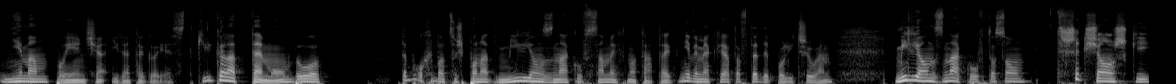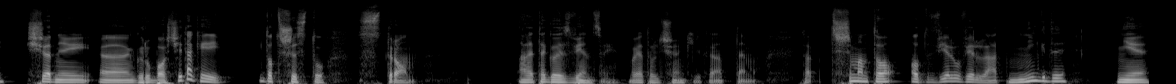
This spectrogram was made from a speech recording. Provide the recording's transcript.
nie mam pojęcia, ile tego jest. Kilka lat temu było to było chyba coś ponad milion znaków samych notatek. Nie wiem, jak ja to wtedy policzyłem. Milion znaków to są trzy książki średniej e, grubości, takiej do 300 stron. Ale tego jest więcej, bo ja to liczyłem kilka lat temu. Tak, trzymam to od wielu, wielu lat. Nigdy nie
